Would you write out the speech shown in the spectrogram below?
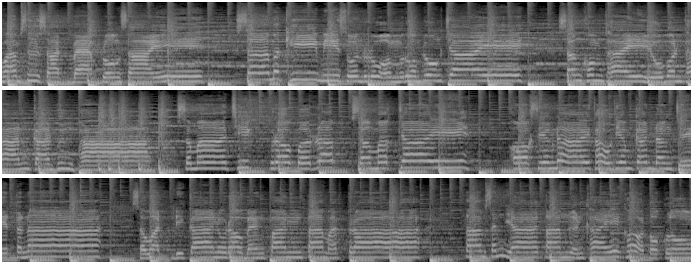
ความซื่อสัตย์แบบโปร่งใส สามัคคีมีส่วนร่วมรวมดวงใจ สังคมไทยอยู่บนฐานการพึ่งพา สมาชิกเราเปิดรับสมัครใจ ออกเสียงได้เท่าเทียมกันดังเจตนา สวัสดิการเราแบ่งปันตามอัตรา ตามสัญญาตามเงื่อนไขข้อตกลง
